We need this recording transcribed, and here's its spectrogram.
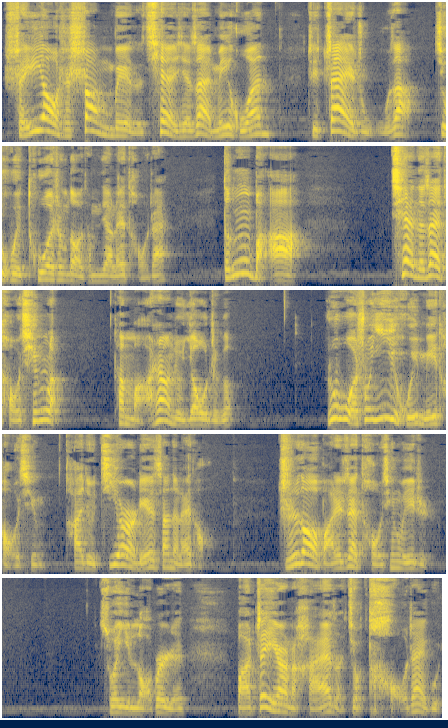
谁要是上辈子欠下债没还，这债主子就会托生到他们家来讨债，等把。欠的债讨清了，他马上就夭折。如果说一回没讨清，他就接二连三的来讨，直到把这债讨清为止。所以老辈人把这样的孩子叫讨债鬼。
